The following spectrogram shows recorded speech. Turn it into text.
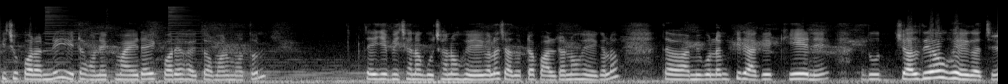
কিছু করার নেই। এটা অনেক মায়েরাই করে হয়তো আমার মতন। তো এই যে বিছানা গুছানো হয়ে গেল, চাদরটা পাল্টানো হয়ে গেল। তা আমি বললাম, কি আগে খেয়ে নে। দুধ জাল দেওয়াও হয়ে গেছে।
